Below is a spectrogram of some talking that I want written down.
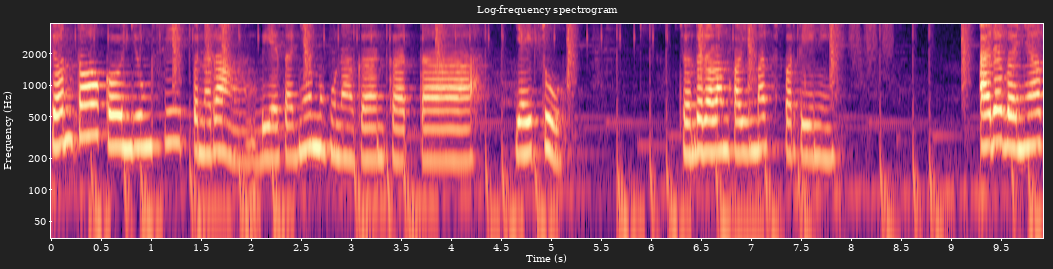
Contoh konjungsi penerang biasanya menggunakan kata yaitu. Contoh dalam kalimat seperti ini. Ada banyak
